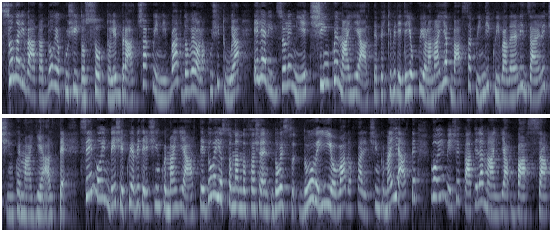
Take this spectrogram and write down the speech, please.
sono arrivata dove ho cucito sotto le braccia quindi vado dove ho la cucitura e realizzo le mie 5 maglie alte perché vedete io qui ho la maglia bassa quindi qui vado a realizzare le 5 maglie alte. Se voi invece qui avete le 5 maglie alte dove io sto andando facendo dove, sto, dove io vado a fare le 5 maglie alte voi invece fate la maglia bassa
